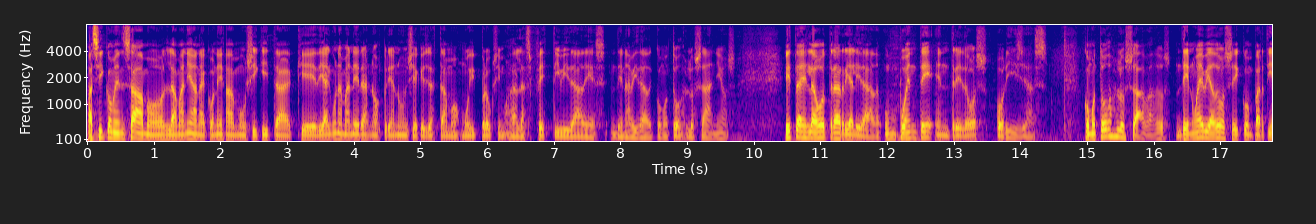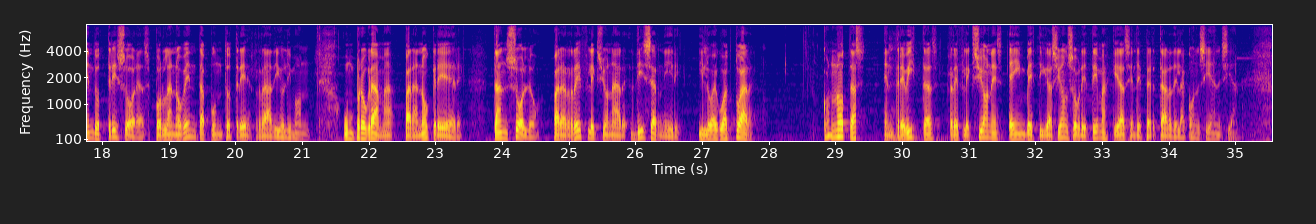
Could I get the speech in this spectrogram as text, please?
Así comenzamos la mañana con esta musiquita que de alguna manera nos preanuncia que ya estamos muy próximos a las festividades de Navidad, como todos los años. Esta es la otra realidad, un puente entre dos orillas. Como todos los sábados, de 9 a 12, compartiendo tres horas por la 90.3 Radio Limón. Un programa para no creer, tan solo para reflexionar, discernir y luego actuar. Con notas entrevistas, reflexiones e investigación sobre temas que hacen despertar de la conciencia.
